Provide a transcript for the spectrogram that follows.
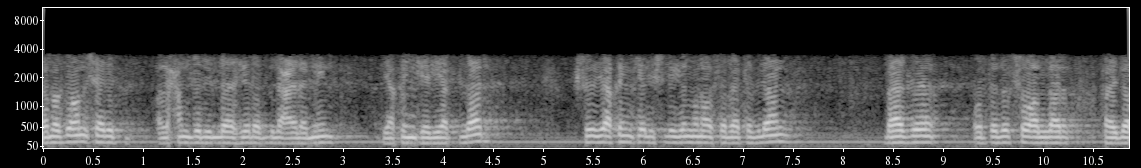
ramazoni sharif alhamdulillahi robbil alamin yaqin kelyaptilar. Shu yaqin kelishligi munosabati bilan ba'zi o'rtada savollar paydo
